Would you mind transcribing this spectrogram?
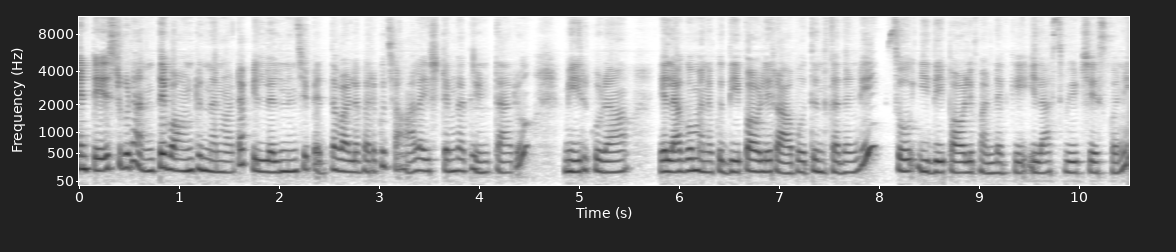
అండ్ టేస్ట్ కూడా అంతే బాగుంటుందన్నమాట. పిల్లల నుంచి పెద్దవాళ్ళ వరకు చాలా ఇష్టంగా తింటారు. మీరు కూడా ఎలాగో మనకు దీపావళి రాబోతుంది కదండి. సో ఈ దీపావళి పండుగకి ఇలా స్వీట్ చేసుకొని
